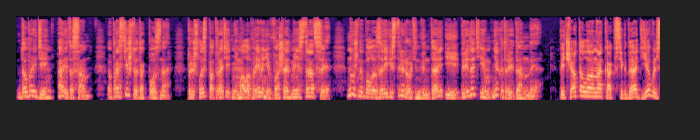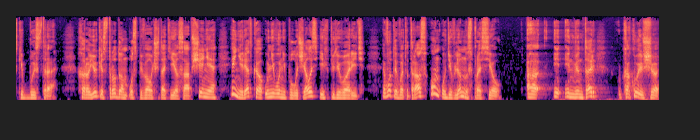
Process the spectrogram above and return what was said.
«Добрый день, Арита-сан. Прости, что я так поздно. Пришлось потратить немало времени в вашей администрации. Нужно было зарегистрировать инвентарь и передать им некоторые данные». Печатала она, как всегда, дьявольски быстро. Харуюки с трудом успевал читать её сообщения, и нередко у него не получалось их переварить. Вот и в этот раз он удивлённо спросил. «А инвентарь? Какой ещё?»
